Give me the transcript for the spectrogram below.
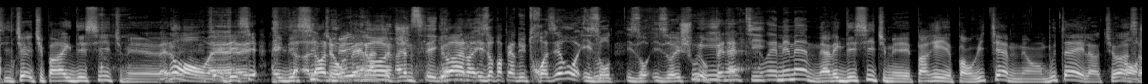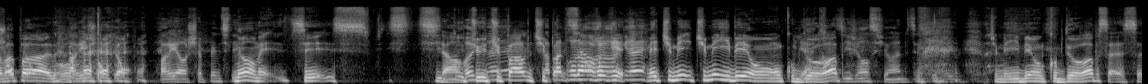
si tu, tu pars avec Dessy, tu mets. euh, Mais non, mais- Dessy- avec Dessy, tu mets- League. Ouais, non, ils n'ont pas perdu 3-0, ils ont, ils, ont, ils ont échoué Oui, au penalty. mais- Ouais, mais même, mais avec Dessy, tu mets Paris pas en huitième, mais en bouteille, là, tu vois, Non, ça va pas. Paris champion, Paris en Champions League. Non, mais c'est. Si- un tu, tu regret. parles, tu pas parles, c'est un regret. regret. Mais tu mets, tu mets IB en, en Coupe d'Europe. Tu mets IB en Coupe d'Europe, ça, ça-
